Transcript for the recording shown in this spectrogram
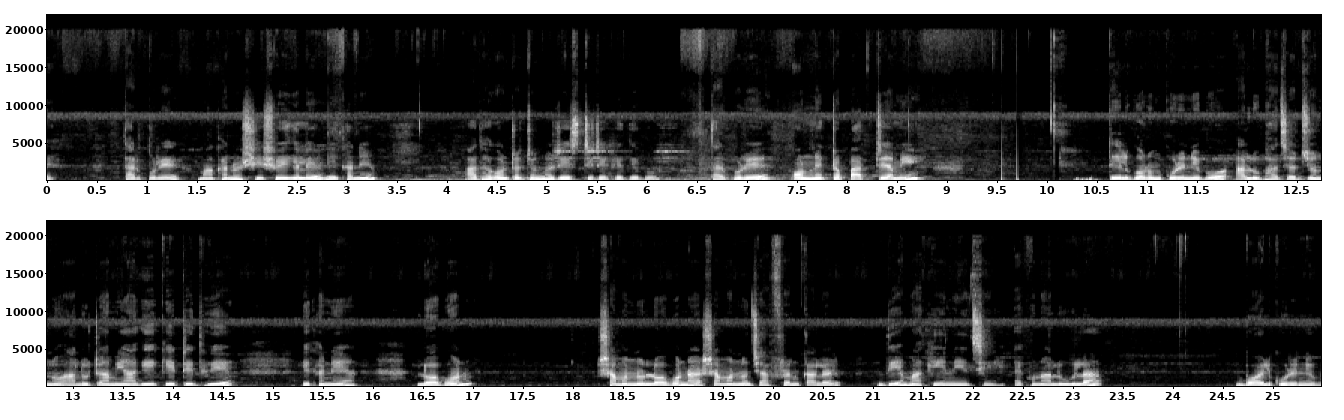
তারপরে মাখানো শেষ হয়ে গেলে এখানে আধা ঘণ্টার জন্য রেস্টে রেখে দেব। তারপরে অন্য একটা পাত্রে আমি তেল গরম করে নেব আলু ভাজার জন্য। আলুটা আমি আগে কেটে ধুয়ে এখানে লবণ, সামান্য লবণ আর সামান্য জাফরান কালার দিয়ে মাখিয়ে নিয়েছি। এখন আলুগুলা বয়েল করে নেব।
